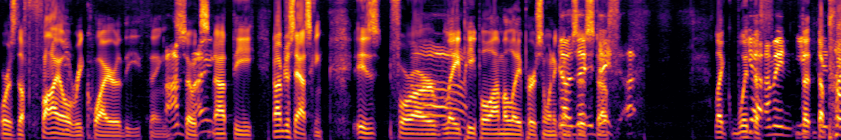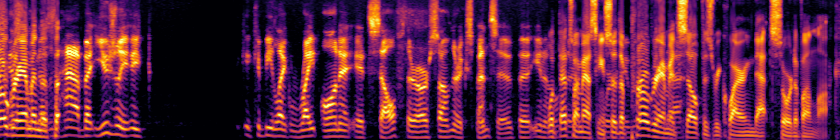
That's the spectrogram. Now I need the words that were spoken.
Or does the file require the thing? I'm- so it's I- not the. No, I'm just asking. Is for our lay Uh, people? I'm a lay person when it No, comes they, to this they- stuff. uh, like with yeah, the I mean, you- the, the program and the th- have, but usually it it could be like right on it itself. There are some they're expensive, but you know. well that's what i'm asking. So the it would do program itself is requiring that sort of unlock.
